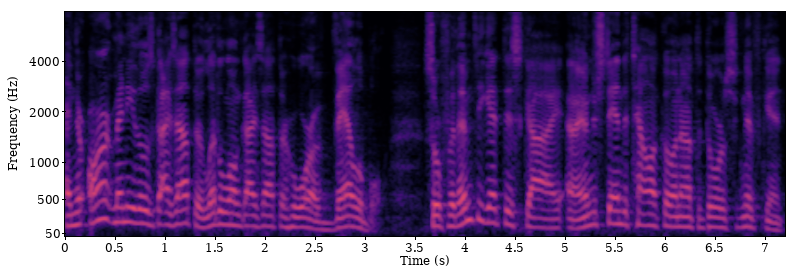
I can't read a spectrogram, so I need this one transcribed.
And there aren't many of those guys out there, let alone guys out there who are available. So for them to get this guy, and I understand the talent going out the door is significant,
